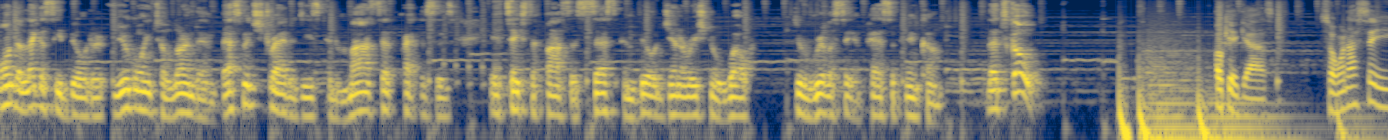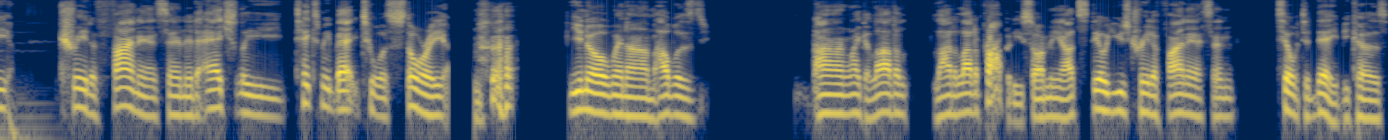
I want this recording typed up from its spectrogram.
On the Legacy Builder, you're going to learn the investment strategies and mindset practices it takes to find success and build generational wealth through real estate and passive income. Let's go! Okay, guys. So when I say creative financing, it actually takes me back to a story. you know, when um I was buying like a lot of lot a lot of property. So I mean, I'd still use creative financing till today because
